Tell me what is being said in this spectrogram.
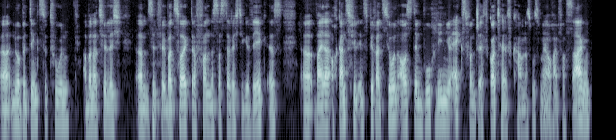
äh, nur bedingt zu tun. Aber natürlich ähm, sind wir überzeugt davon, dass das der richtige Weg ist, äh, weil da auch ganz viel Inspiration aus dem Buch Linear X von Jeff Gotthelf kam. Das muss man ja auch einfach sagen.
